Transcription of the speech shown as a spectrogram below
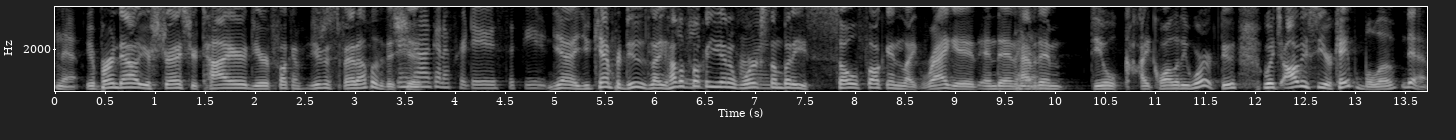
Yeah. You're burned out. You're stressed. You're tired. You're fucking. You're just fed up of this shit. You're not gonna produce if you. Yeah, you can't produce. Like, how the fuck are you gonna work somebody so fucking like ragged and then have Yeah. them deal high quality work, dude? Which obviously you're capable of. Yeah.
